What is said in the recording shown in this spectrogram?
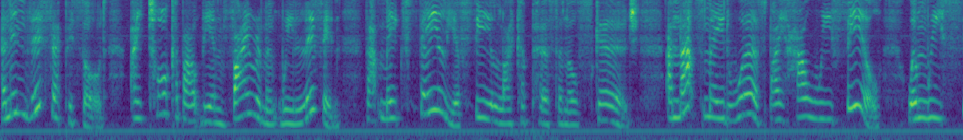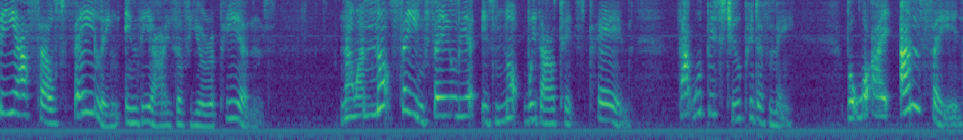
And in this episode, I talk about the environment we live in that makes failure feel like a personal scourge. And that's made worse by how we feel when we see ourselves failing in the eyes of Europeans. Now, I'm not saying failure is not without its pain. That would be stupid of me. But what I am saying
